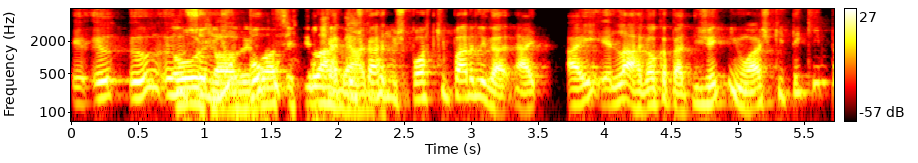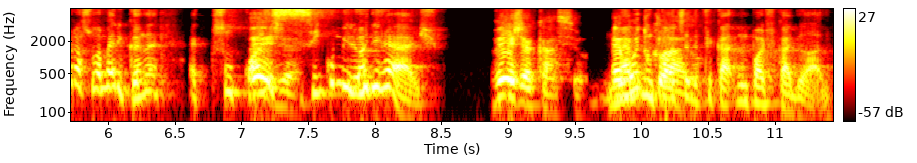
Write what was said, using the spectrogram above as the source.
eu, eu, eu, eu não sou nem um pouco os caras no esporte que param ligar. Aí, aí largar o campeonato de jeito nenhum. Acho que tem que ir para a Sul-Americana. É, são quase Veja. 5 milhões de reais. Veja, Cássio. É, é muito não claro. Pode ficar, não pode ficar de lado.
